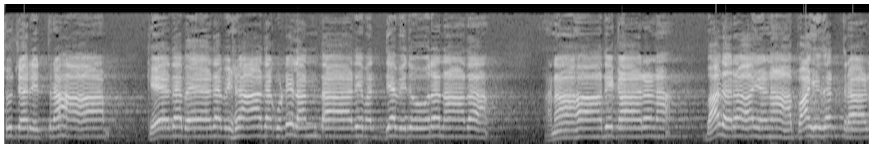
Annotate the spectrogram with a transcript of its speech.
ಸುಚರಿತ್ರ ಖೇದ ಭೇದ ವಿಷಾದ ಕುಟಿಲಂತಾದಿ ಮಧ್ಯ ವಿದೂರನಾದ ಅನಾಹಾದಿ ಕಾರಣ ಬಾದರಾಯಣ ಪಾಹಿ ಸತ್ರಾಣ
